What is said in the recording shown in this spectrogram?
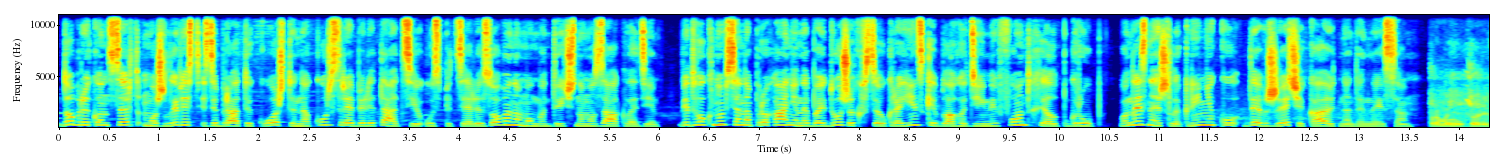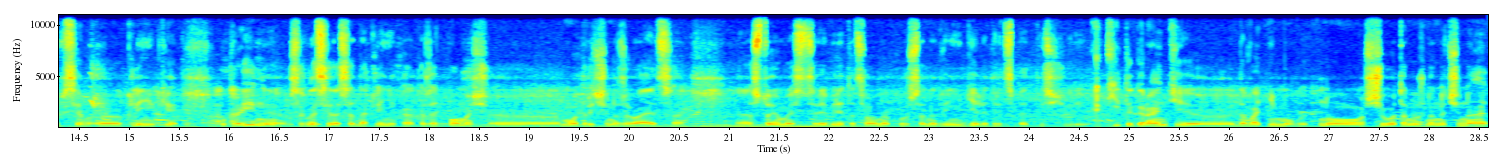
Добрий концерт можливість зібрати кошти на курс реабілітації у спеціалізованому медичному закладі. Відгукнувся на прохання небайдужих всеукраїнський благодійний фонд Help Group. Вони знайшли клініку, де вже чекають на Дениса. Промониторив все э, клиники Украины, согласилась одна клиника оказать помощь, э, Модричи называется. Э, Стоимость реабилитационного курса на две недели 35 тысяч гривен. Какие-то гарантии э, давать не могут, но с чего-то нужно начинать.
